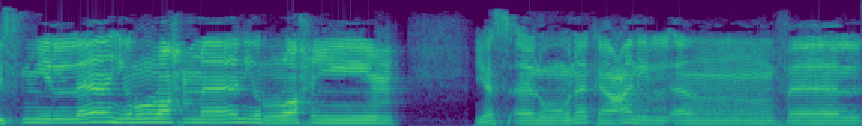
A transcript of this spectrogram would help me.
بسم الله الرحمن الرحيم. يسألونك عن الأنفال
